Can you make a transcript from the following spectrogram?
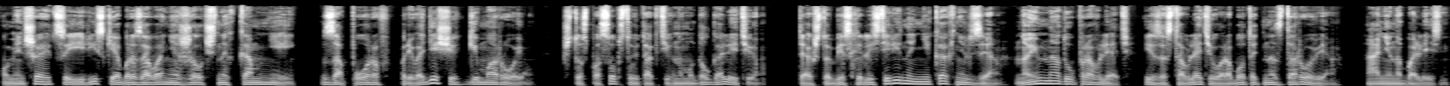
уменьшаются и риски образования желчных камней, запоров, приводящих к геморрою, что способствует активному долголетию. Так что без холестерина никак нельзя, но им надо управлять и заставлять его работать на здоровье, а не на болезнь.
